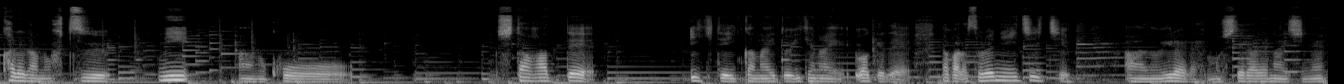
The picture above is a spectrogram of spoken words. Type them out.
彼らの普通にあのこう従って生きていかないといけないわけでだからそれにいちいちあのイライラもしてられないしね。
